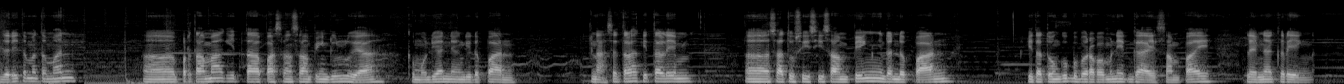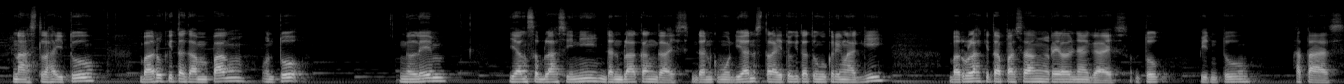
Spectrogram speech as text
jadi teman-teman eh, pertama kita pasang samping dulu ya, kemudian yang di depan. Nah, setelah kita lem eh, satu sisi samping dan depan, kita tunggu beberapa menit guys sampai lemnya kering. Nah, setelah itu baru kita gampang untuk ngelem yang sebelah sini dan belakang guys. Dan kemudian setelah itu kita tunggu kering lagi, barulah kita pasang relnya guys untuk pintu atas.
